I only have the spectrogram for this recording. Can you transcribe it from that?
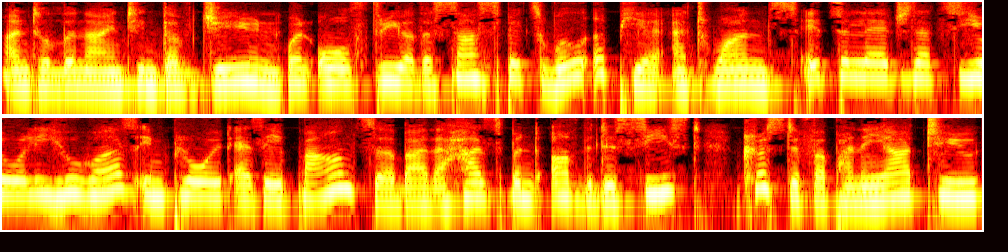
until the 19th of June, when all three other suspects will appear at once. It's alleged that Sioli, who was employed as a bouncer by the husband of the deceased, Christopher Panayiotou,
